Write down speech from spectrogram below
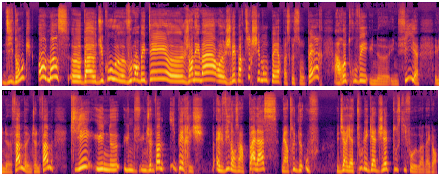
dit donc Oh mince, euh, bah du coup, euh, vous m'embêtez, euh, j'en ai marre, je vais partir chez mon père. Parce que son père a retrouvé une, une fille, une femme, une jeune femme, qui est une, une, une jeune femme hyper riche. Elle vit dans un palace, mais un truc de ouf. Je veux dire, il y a tous les gadgets, tout ce qu'il faut, d'accord.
